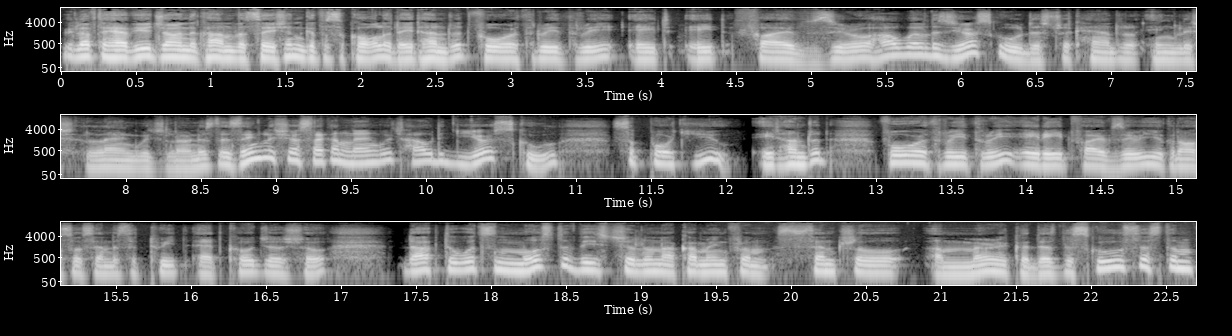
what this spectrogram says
We'd love to have you join the conversation. Give us a call at 800 433 8850. How well does your school district handle English language learners? Is English your second language? How did your school support you? 800 433 8850. You can also send us a tweet at Kojo Show. Dr. Woodson, most of these children are coming from Central America. Does the school system,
